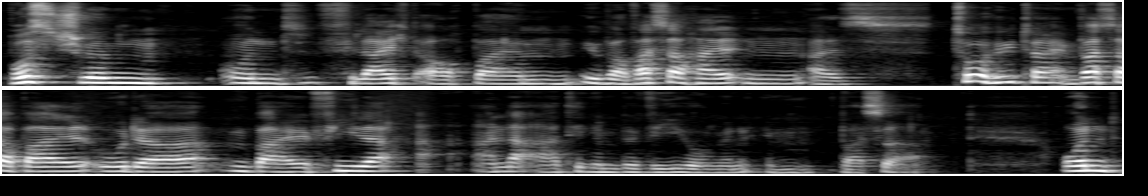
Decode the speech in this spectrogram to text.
Brustschwimmen und vielleicht auch beim Überwasserhalten als Torhüter im Wasserball oder bei vielen anderartigen Bewegungen im Wasser. Und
